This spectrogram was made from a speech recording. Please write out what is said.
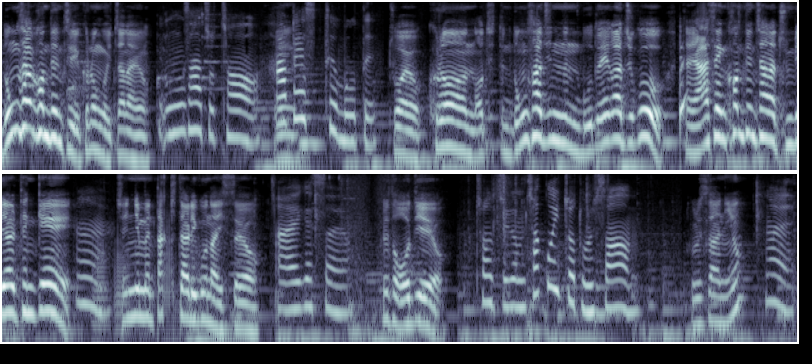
농사 컨텐츠 그런 거 있잖아요. 농사 좋죠. 하베스트 모드. 좋아요. 그런 어쨌든 농사 짓는 모드 해가지고 자, 야생 컨텐츠 하나 준비할 텐게 응. 저희님은 딱 기다리고나 있어요. 알겠어요. 그래서 어디에요? 저 지금 찾고 있죠 돌산. 돌산이요? 네.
